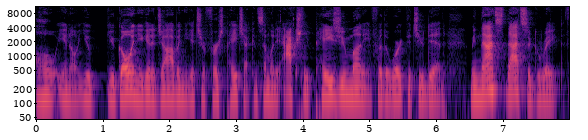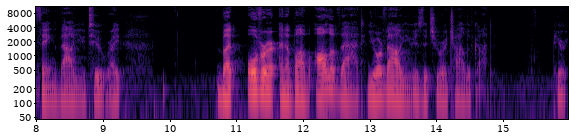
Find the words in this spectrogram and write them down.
oh you know you you go and you get a job and you get your first paycheck and somebody actually pays you money for the work that you did i mean that's that's a great thing value too right but over and above all of that your value is that you are a child of god. Period.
